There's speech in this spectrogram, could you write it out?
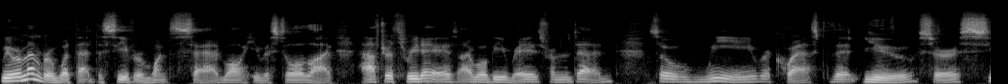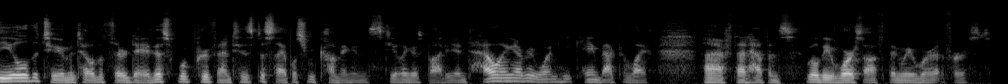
We remember what that deceiver once said while he was still alive After three days I will be raised from the dead. So we request that you, sir, seal the tomb until the third day. This will prevent his disciples from coming and stealing his body and telling everyone he came back to life. Uh, if that happens, we'll be worse off than we were at first.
